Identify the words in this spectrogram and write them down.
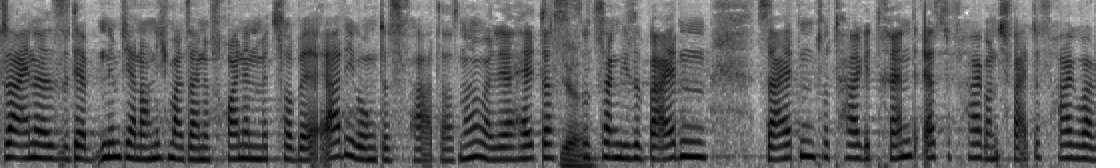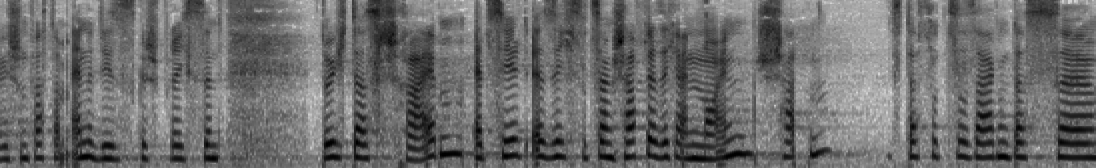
seine, der nimmt ja noch nicht mal seine Freundin mit zur Beerdigung des Vaters, ne? weil er hält das ja. sozusagen diese beiden Seiten total getrennt. Erste Frage und zweite Frage, weil wir schon fast am Ende dieses Gesprächs sind. Durch das Schreiben erzählt er sich sozusagen, schafft er sich einen neuen Schatten? Ist das sozusagen das? Äh,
